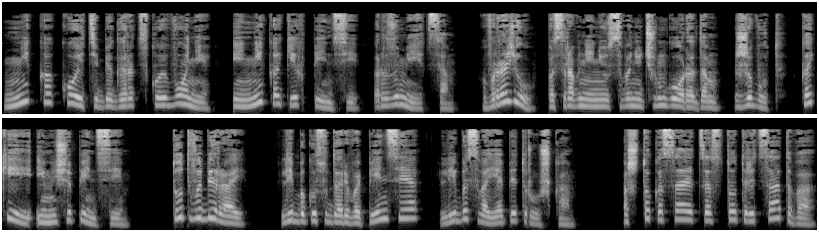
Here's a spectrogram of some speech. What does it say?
никакой тебе городской вони и никаких пенсий, разумеется. В раю, по сравнению с вонючим городом, живут. Какие им еще пенсии? Тут выбирай, либо государева пенсия, либо своя петрушка. А что касается 130-го,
